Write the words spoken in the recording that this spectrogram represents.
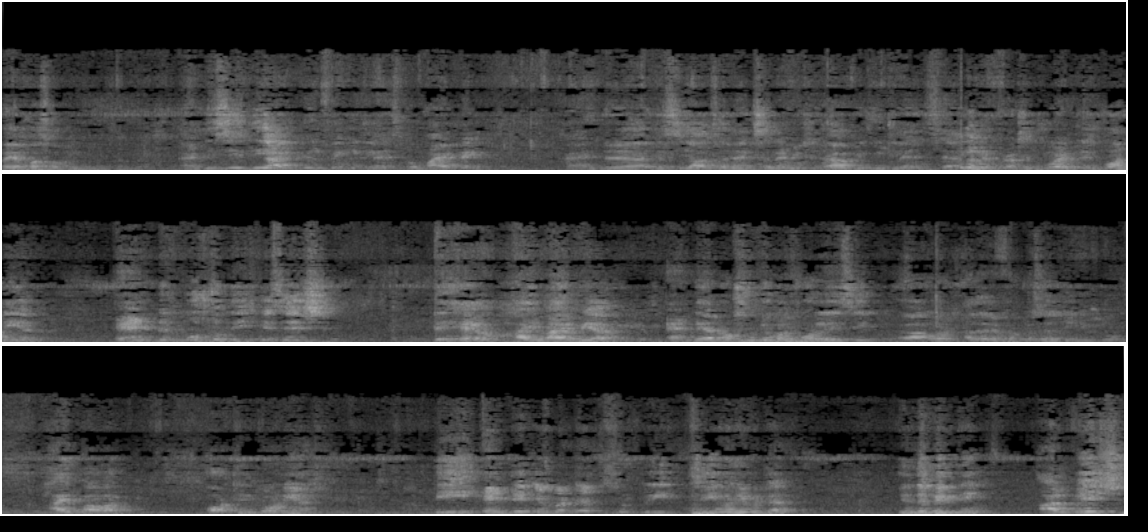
by Appasamy. And this is the ideal phakic lens from Biotech. And uh, this is also an excellent uh, phakic lens. Uh, refraction for at least one year. And most of these cases they have high myopia and they are not suitable for LASIK uh, or other refractive surgery due to high power or thin cornea. The anterior chamber depth should be 3 millimeter in the beginning always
